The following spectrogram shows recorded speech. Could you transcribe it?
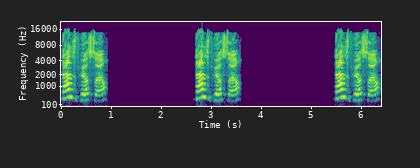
오늘 한 수 배웠어요? 오늘 한 수 배웠어요? 오늘 한 수 배웠어요?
